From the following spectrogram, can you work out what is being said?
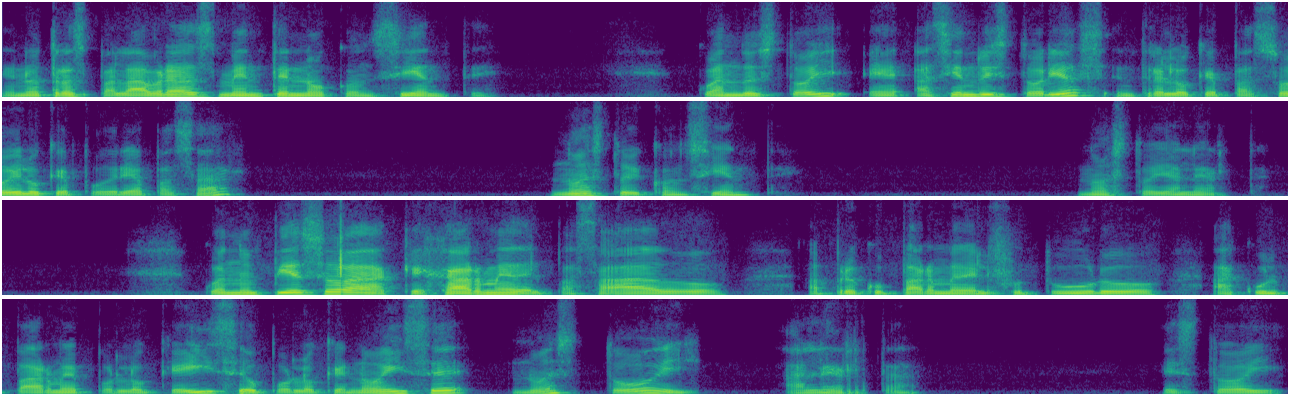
En otras palabras, mente no consciente. Cuando estoy eh, haciendo historias entre lo que pasó y lo que podría pasar, no estoy consciente. No estoy alerta. Cuando empiezo a quejarme del pasado, a preocuparme del futuro, a culparme por lo que hice o por lo que no hice, no estoy alerta. Estoy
